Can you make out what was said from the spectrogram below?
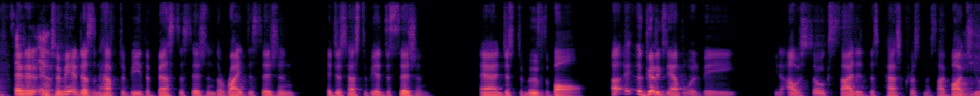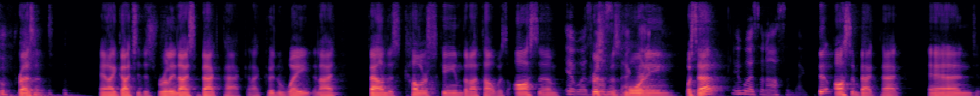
Yeah, so- and it, yeah. and to me, it doesn't have to be the best decision, the right decision. It just has to be a decision, and just to move the ball. Uh, a good example would be, you know, I was so excited this past Christmas. I bought you a present. and I got you this really nice backpack, and I couldn't wait. And I found this color scheme that I thought was awesome. It was Christmas awesome morning, what's that? It was an awesome backpack. Awesome backpack, and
